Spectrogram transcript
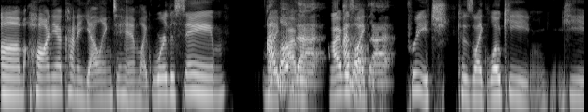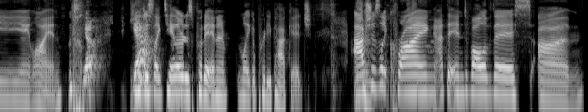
Um, Hanya kind of yelling to him like, "We're the same." I love was- that. I I was love like, that. Preach, because like lowkey, he ain't lying. Yep. he Yeah. just like Taylor just put it in a like a pretty package. Ash Mhm. is like crying at the end of all of this. Um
